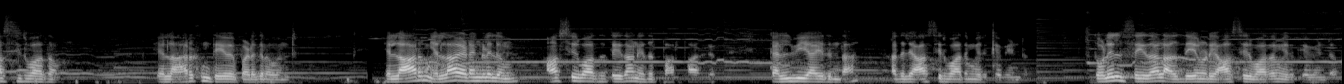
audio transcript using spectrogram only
ஆசீர்வாதம். எல்லாருக்கும் தேவைப்படுகிற ஒன்று. எல்லாரும் எல்லா இடங்களிலும் ஆசீர்வாதத்தை தான் எதிர்பார்ப்பார்கள். கல்வியாயிருந்தால் அதில் ஆசீர்வாதம் இருக்க வேண்டும். தொழில் செய்தால் அது தேவனுடைய ஆசீர்வாதம் இருக்க வேண்டும்.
